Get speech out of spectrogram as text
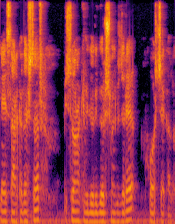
Neyse arkadaşlar bir sonraki videoda görüşmek üzere. Hoşçakalın.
